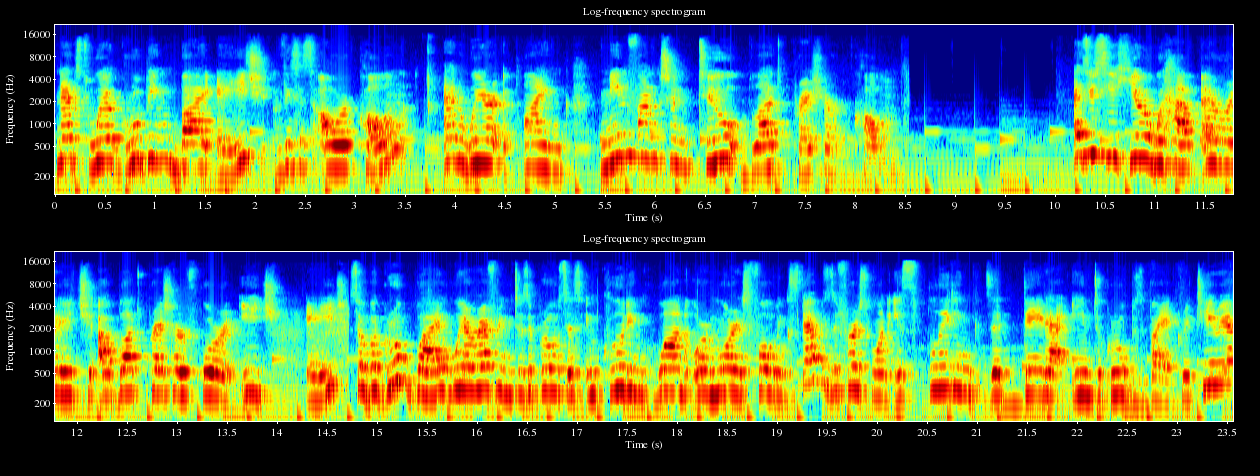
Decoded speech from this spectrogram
Next, we're grouping by age. This is our column and we're applying mean function to blood pressure column. As you see here, we have average uh, blood pressure for each age. So by group by, we are referring to the process including one or more following steps. The first one is splitting the data into groups by criteria.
